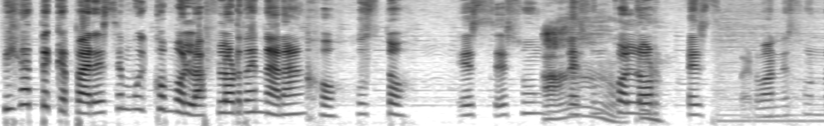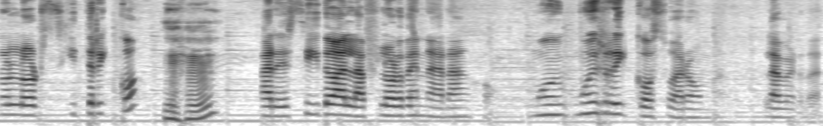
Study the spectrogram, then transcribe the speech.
fíjate que parece muy como la flor de naranjo, justo. Es, es, un, es un ah, color, es, perdón, es un olor cítrico parecido a la flor de naranjo. Muy, muy rico su aroma, la verdad.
